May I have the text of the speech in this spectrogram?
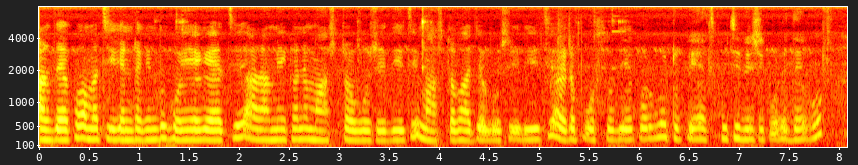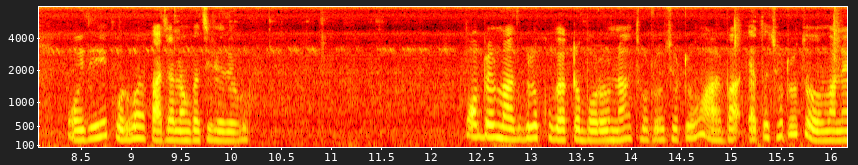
আর দেখো আমার চিকেনটা কিন্তু হয়ে গেছে। আর আমি এখানে মাছটাও বসিয়ে দিয়েছি, মাছটা ভাজা বসিয়ে দিয়েছি। আর এটা পোস্ত দিয়ে করব, একটু পেঁয়াজ কুচি বেশি করে দেবো। ওই দিয়েই করব আর কাঁচা লঙ্কা চিড়ে দেবো। পম্পের মাছগুলো খুব একটা বড় না, ছোট ছোট। আর এত ছোট তো মানে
